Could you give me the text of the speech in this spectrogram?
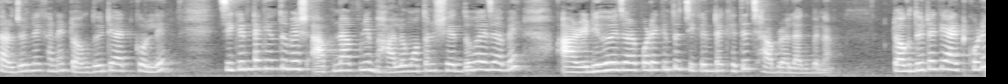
তার জন্য এখানে টক দইটা অ্যাড করলে চিকেনটা কিন্তু বেশ আপনা আপনি ভালো মতন সেদ্ধ হয়ে যাবে আর রেডি হয়ে যাওয়ার পরে কিন্তু চিকেনটা খেতে ছাবড়া লাগবে না। টক দইটাকে অ্যাড করে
